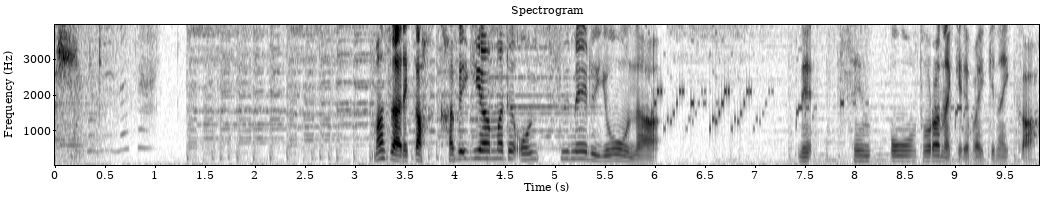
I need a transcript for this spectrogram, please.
し。まずあれか。壁際まで追い詰めるようなね戦法を取らなければいけないか。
